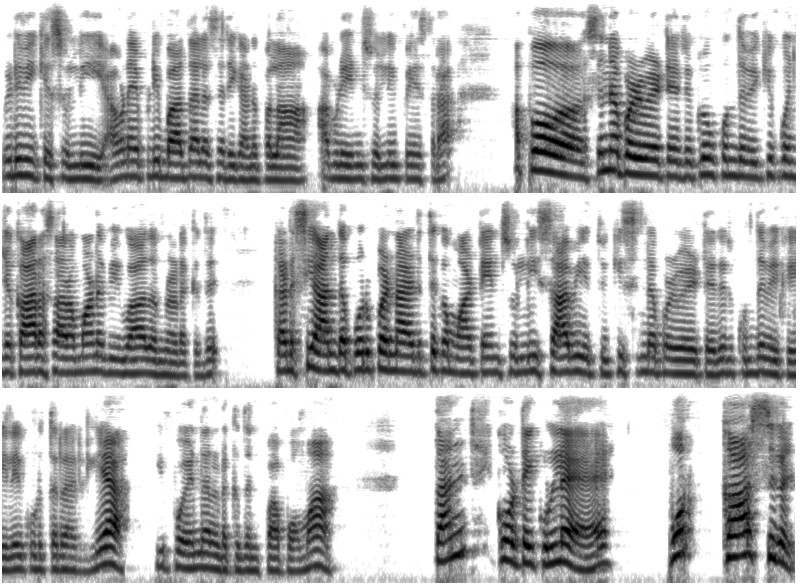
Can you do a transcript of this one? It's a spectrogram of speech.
விடுவிக்க சொல்லி அவனை எப்படி பாதாள சரிக்கு அனுப்பலாம் அப்படின்னு சொல்லி பேசுறா. அப்போ சின்ன பழுவேட்டையருக்கும் குந்தவைக்கும் கொஞ்சம் காரசாரமான விவாதம் நடக்குது. கடைசி அந்த பொறுப்பை நான் எடுத்துக்க மாட்டேன்னு சொல்லி சாவியை தூக்கி சின்ன பழுவேட்டையர் குந்தவை கையிலே கொடுத்துறாரு இல்லையா? இப்போ என்ன நடக்குதுன்னு பாப்போமா தஞ்சை கோட்டைக்குள்ள பொற்காசுகள்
